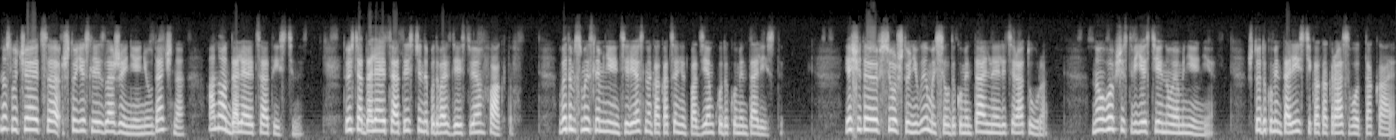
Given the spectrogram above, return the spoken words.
но случается, что если изложение неудачно, оно отдаляется от истины то есть отдаляется от истины под воздействием фактов. В этом смысле мне интересно, как оценят подземку документалисты. Я считаю все, что не вымысел, документальная литература. Но в обществе есть и иное мнение, что документалистика как раз вот такая.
